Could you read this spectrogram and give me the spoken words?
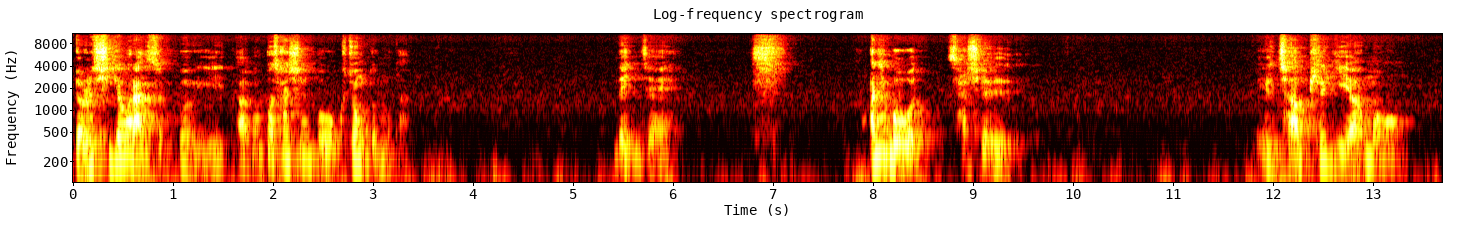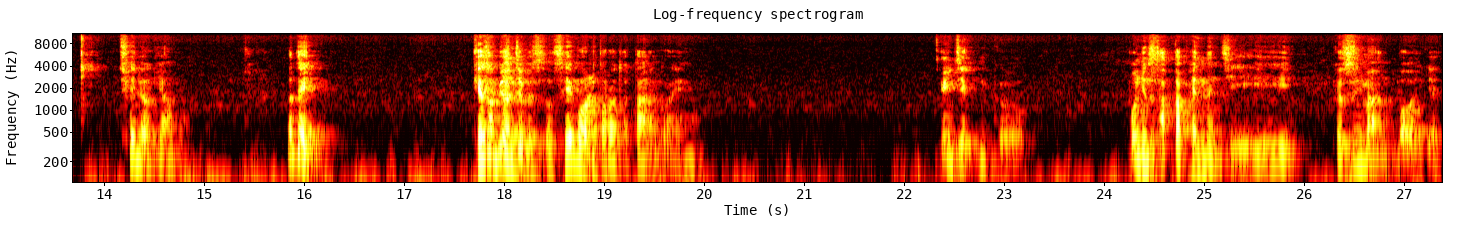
별로 신경을 안 쓰고 있다가 뭐 사실 뭐 그 정도입니다. 근데 이제 아니 뭐 사실 1차 필기야 뭐 체력이야 뭐 근데 계속 면접에서 세 번을 떨어졌다는 거예요. 이제 그 본인도 답답했는지 교수님한 뭐 이게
